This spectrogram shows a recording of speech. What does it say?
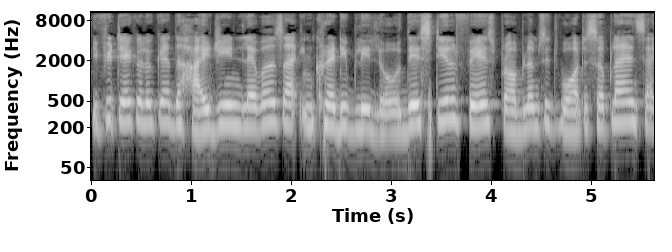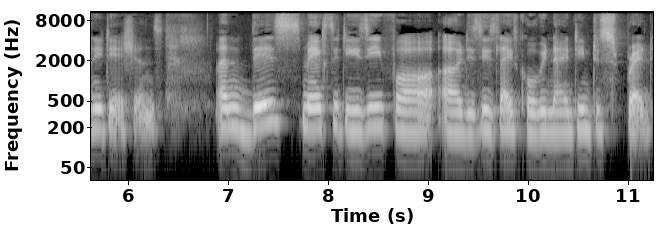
If you take a look at the hygiene levels are incredibly low. They still face problems with water supply and sanitations and this makes it easy for a disease like covid-19 to spread.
